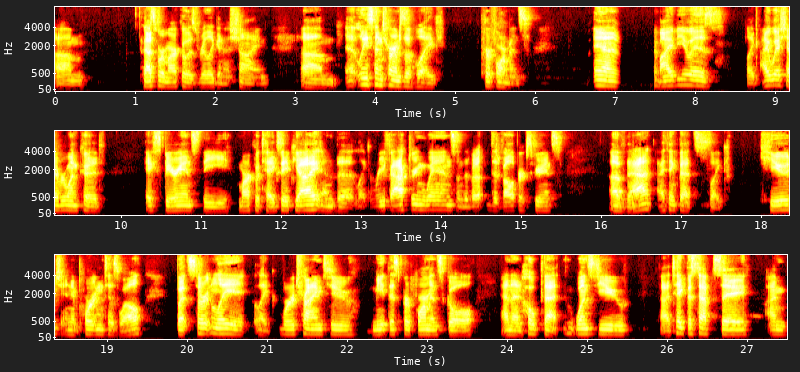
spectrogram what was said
Um, that's where Marko is really going to shine, um, at least in terms of like performance. And my view is like I wish everyone could experience the Marko Tags API and the like refactoring wins and the, the developer experience of that. I think that's like huge and important as well. But certainly, like we're trying to meet this performance goal, and then hope that once you uh, take the step to say, "I'm,"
